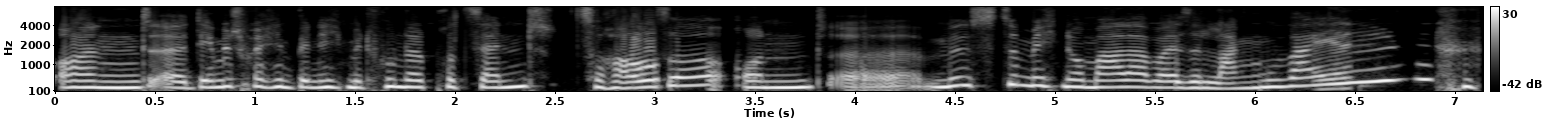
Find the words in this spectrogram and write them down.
Und äh, dementsprechend bin ich mit 100 Prozent zu Hause und äh, müsste mich normalerweise langweilen.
